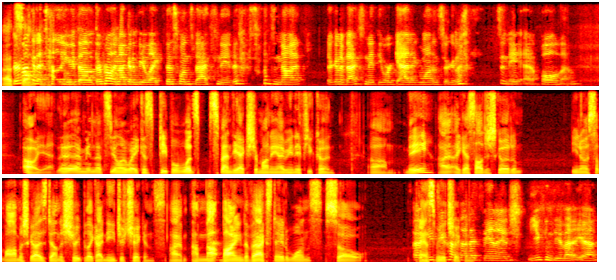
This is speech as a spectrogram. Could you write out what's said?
They're not going to tell you though. They're probably not going to be like, this one's vaccinated, this one's not. They're going to vaccinate the organic ones. They're going to vaccinate all of them. Oh yeah, I mean that's the only way because people would spend the extra money. I mean, if you could. Um, me, I, I guess I'll just go to, you know, some Amish guys down the street. Be like, I need your chickens. I'm I'm not buying the vaccinated ones, so uh, Pass me a chicken. Advantage. You can do that, yeah.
